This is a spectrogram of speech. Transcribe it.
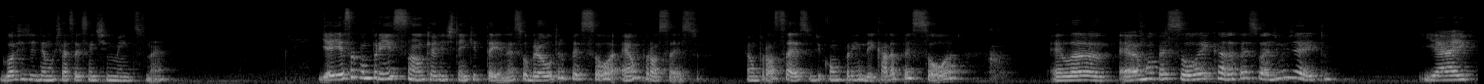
gosta de demonstrar seus sentimentos, né? E aí essa compreensão que a gente tem que ter, né, sobre a outra pessoa é um processo. É um processo de compreender cada pessoa, ela é uma pessoa e cada pessoa é de um jeito. E aí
